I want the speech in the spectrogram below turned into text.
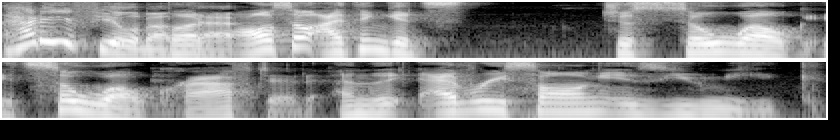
How do you feel about but that? also I think it's just so well it's so well crafted and the, every song is unique.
